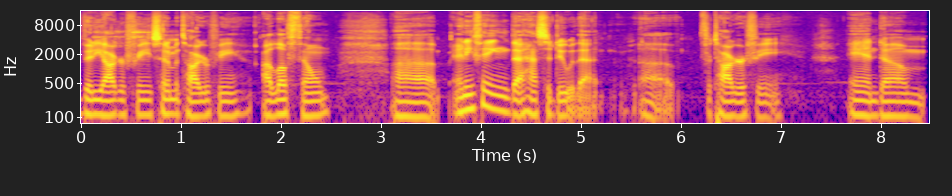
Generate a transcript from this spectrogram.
videography, cinematography. I love film. Uh anything that has to do with that. Uh photography. And um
